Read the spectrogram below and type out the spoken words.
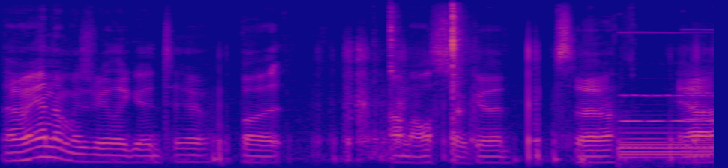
The random was really good too, but I'm also good, so yeah.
